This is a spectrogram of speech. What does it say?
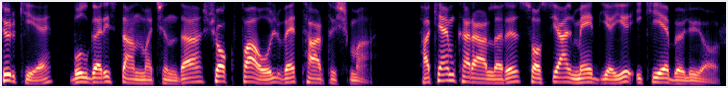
Türkiye, Bulgaristan maçında şok faul ve tartışma. Hakem kararları sosyal medyayı ikiye bölüyor.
